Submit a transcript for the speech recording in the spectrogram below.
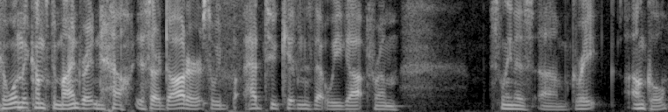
the one that comes to mind right now is our daughter. So we b- had two kittens that we got from Selena's um, great uncle,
